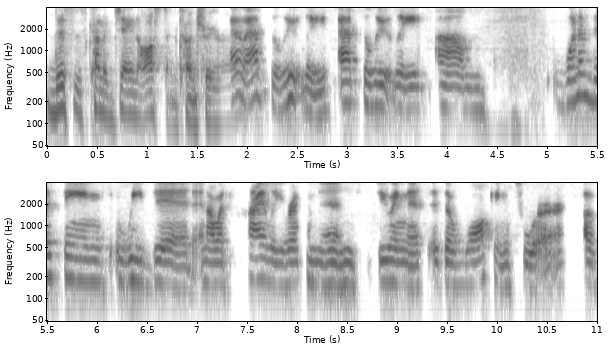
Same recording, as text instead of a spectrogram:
this is kind of Jane Austen country, right? Oh, absolutely. Absolutely. Um, one of the things we did, and I would highly recommend doing this, is a walking tour of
